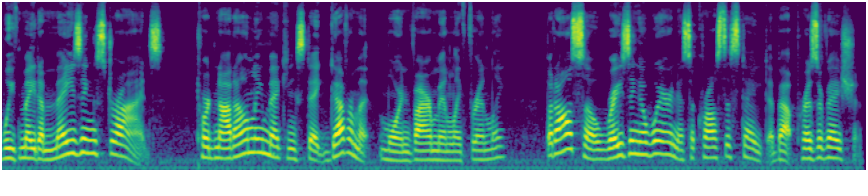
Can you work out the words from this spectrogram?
we've made amazing strides toward not only making state government more environmentally friendly, but also raising awareness across the state about preservation.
